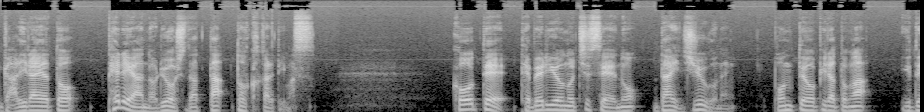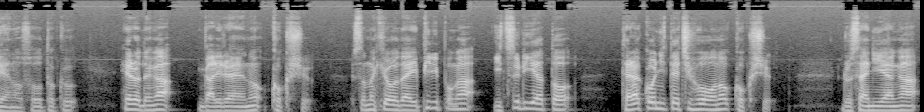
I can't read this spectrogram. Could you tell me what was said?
ガリラヤとペレアの領主だったと書かれています。皇帝テベリオの治世の第15年ポンテオ・ピラトがユダヤの総督ヘロデがガリラヤの国主。その兄弟ピリポがイツリアとテラコニテ地方の国主。ルサニアが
